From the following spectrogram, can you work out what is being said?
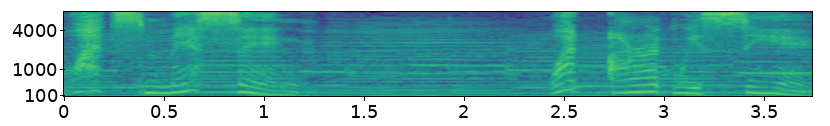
What's missing? What aren't we seeing?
